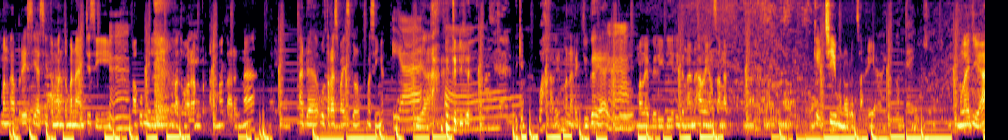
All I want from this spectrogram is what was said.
mengapresiasi teman-teman aja sih. Mm-mm. Aku milih empat orang pertama karena ada Ultra Spice Girl masih ingat? Iya. Iya, itu dia. Bikin, wah kalian menarik juga ya gitu melabeli diri dengan hal yang sangat catchy menurut saya gitu. Mulai aja ya.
